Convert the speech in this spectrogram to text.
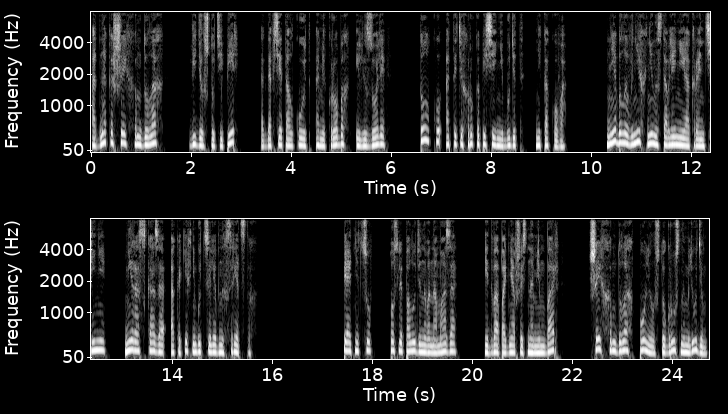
Однако шейх Хамдулах видел, что теперь когда все толкуют о микробах или золе, толку от этих рукописей не будет никакого. Не было в них ни наставления о карантине, ни рассказа о каких-нибудь целебных средствах. В пятницу, после полуденного намаза, едва поднявшись на мимбар, шейх Хамдулах понял, что грустным людям,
